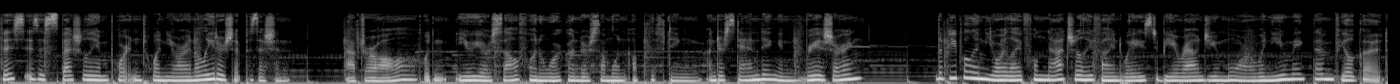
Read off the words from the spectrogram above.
this is especially important when you're in a leadership position. After all, wouldn't you yourself wanna work under someone uplifting, understanding, and reassuring? The people in your life will naturally find ways to be around you more when you make them feel good.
